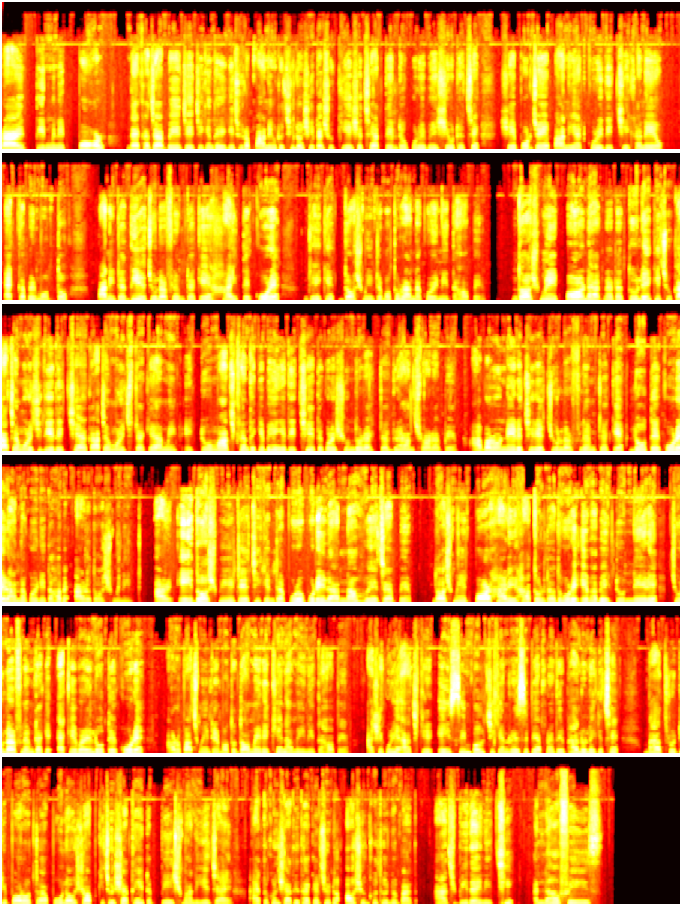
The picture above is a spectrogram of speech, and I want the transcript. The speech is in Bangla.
প্রায় তিন মিনিট পর দেখা যাবে যে চিকেন থেকে কিছুটা পানি উঠেছিল সেটা শুকিয়ে এসেছে আর তেলটা উপরে ভেসে উঠেছে। সে পর্যায়ে পানি অ্যাড করে দিচ্ছি এখানে এক কাপের মতো। পানিটা দিয়ে চুলার ফ্লেমটাকে হাইতে করে ঢেকে দশ মিনিটের মতো রান্না করে নিতে হবে। দশ মিনিট পর ঢাকনাটা তুলে কিছু কাঁচামরিচ দিয়ে দিচ্ছি। আর কাঁচামরিচটাকে আমি একটু মাঝখান থেকে ভেঙে দিচ্ছি। এতে করে সুন্দর একটা ঘ্রাণ ছড়াবে। আবারও নেড়ে চিড়ে চুলার ফ্লেমটাকে লোতে করে রান্না করে নিতে হবে আরও দশ মিনিট। আর এই দশ মিনিটে চিকেনটা পুরোপুরি রান্না হয়ে যাবে। দশ মিনিট পর হাঁড়ির হাতলটা ধরে এভাবে একটু নেড়ে চুলার ফ্লেমটাকে একেবারে লোতে করে আরও পাঁচ মিনিটের মতো দমে রেখে নামিয়ে নিতে হবে। আশা করি আজকের এই সিম্পল চিকেন রেসিপি আপনাদের ভালো লেগেছে। ভাত, রুটি, পরোটা, পোলাও সব কিছুর সাথে এটা বেশ মানিয়ে যায়। এতক্ষণ সাথে থাকার জন্য অসংখ্য ধন্যবাদ। আজ বিদায় নিচ্ছি। আল্লাহ হাফিজ।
